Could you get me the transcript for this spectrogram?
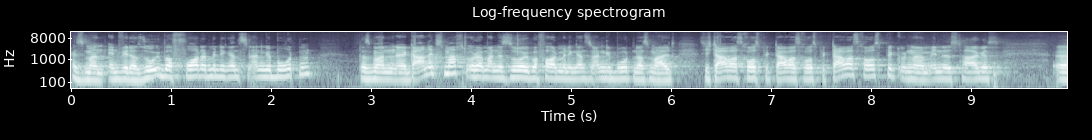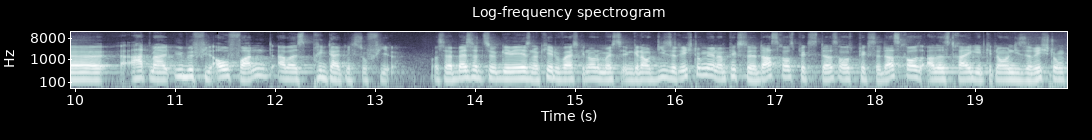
ist man entweder so überfordert mit den ganzen Angeboten, dass man äh, gar nichts macht, oder man ist so überfordert mit den ganzen Angeboten, dass man halt sich da was rauspickt, da was rauspickt, da was rauspickt und dann am Ende des Tages äh, hat man halt übel viel Aufwand, aber es bringt halt nicht so viel. Es wäre besser gewesen, okay, du weißt genau, du möchtest in genau diese Richtung gehen, dann pickst du das raus, pickst du das raus, pickst du das raus, alles drei geht genau in diese Richtung.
